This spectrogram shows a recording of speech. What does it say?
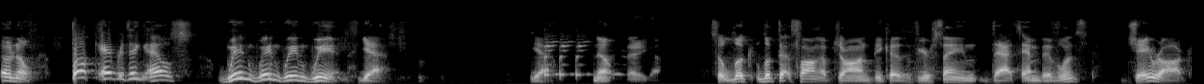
oh no. Fuck everything else. Win win win win. Yeah. Yeah. No. There you go. So look look that song up jon because if you're saying that's ambivalence jay rock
